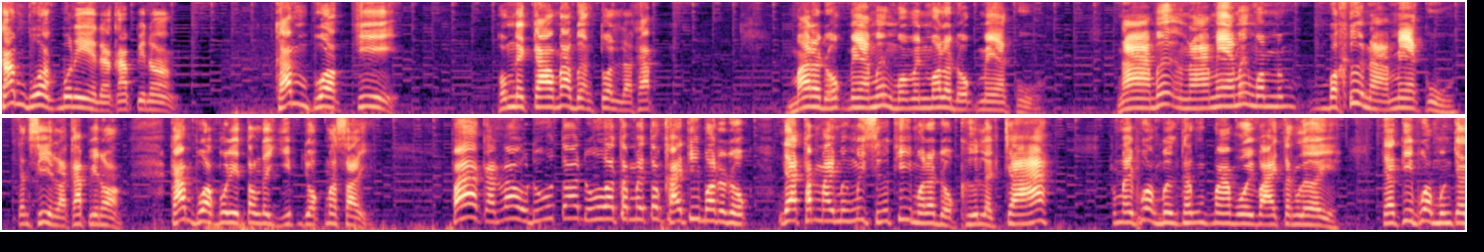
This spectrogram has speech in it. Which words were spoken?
คำพวกโมนี่นะครับ พี่น้องคำพวกที่ ผมได้กล่าวมาเบื้องต้นแล้วครับมรดกแม่มึงบ่แมันมรดกแม่กูนามึงนาแม่มึงมันบ่คือนาแม่กู จังซี่ล่ะครับพี่น้องคำพวกบุรีต้องได้หยิบยกมาใส่พากันเว้าดูต่อดูว่าทำไมต้องขายที่มรดก และทำไมมึงไม่ซื้อที่มรดกคืนล่ะจ๊ะทำไมพวกมึงทั้งมาโวยวายจังเลย แต่ที่พวกมึงจะ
